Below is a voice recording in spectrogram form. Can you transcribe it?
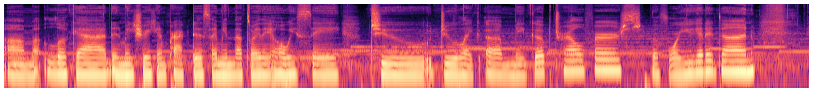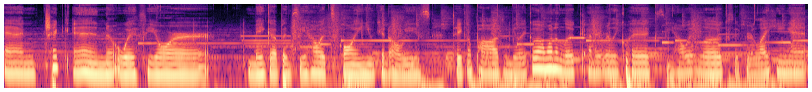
um, look at and make sure you can practice. I mean, that's why they always say to do like a makeup trial first before you get it done and check in with your makeup and see how it's going, you can always take a pause and be like, oh, I want to look at it really quick, see how it looks. If you're liking it,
